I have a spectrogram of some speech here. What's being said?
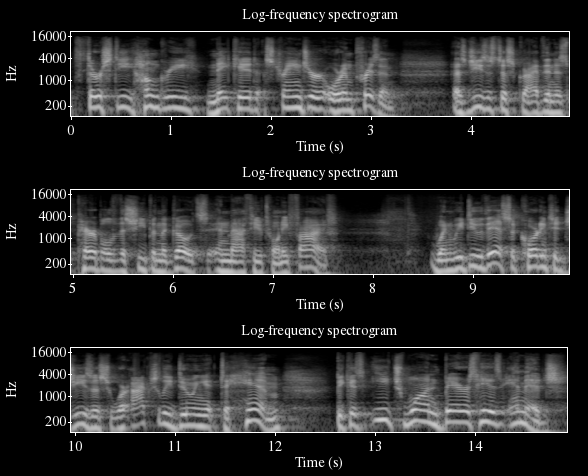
thirsty, hungry, naked, stranger, or in prison, as Jesus described in his parable of the sheep and the goats in Matthew 25. When we do this, according to Jesus, we're actually doing it to him because each one bears his image.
